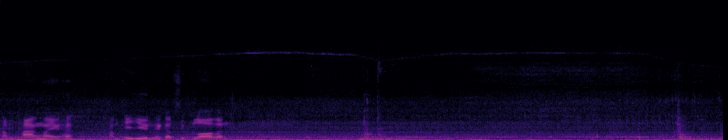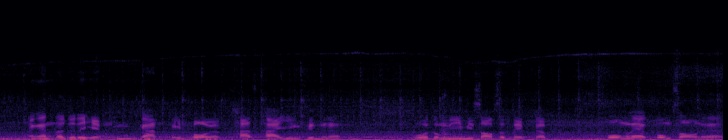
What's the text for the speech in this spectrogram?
ทำทางใหม่ครับทำที่ยืนให้กับ10ล้อก่อน ถ้างั้นเราจะได้เห็นการปีนบ่อแบบท้าทายยิ่งขึ้นนะฮะโอ้ตรงนี้มีสองสเต็ปครับโค้งแรกโค้งสองนะฮะ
